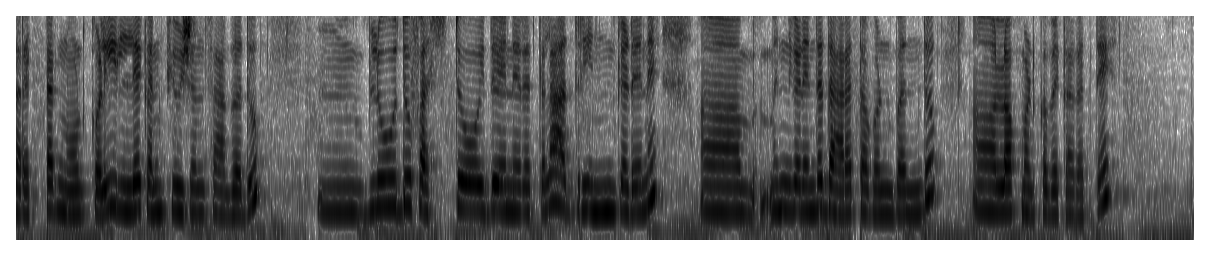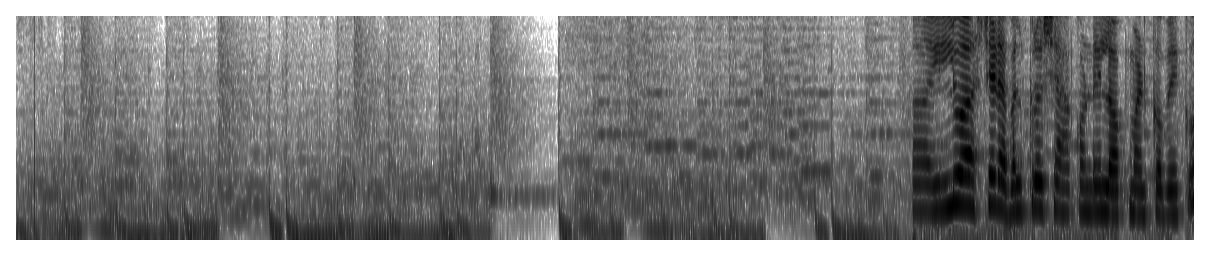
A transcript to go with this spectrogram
ಕರೆಕ್ಟಾಗಿ ನೋಡ್ಕೊಳ್ಳಿ. ಇಲ್ಲೇ ಕನ್ಫ್ಯೂಷನ್ಸ್ ಆಗೋದು. ಬ್ಲೂದು ಫಸ್ಟು ಇದು ಏನಿರುತ್ತಲ್ಲ, ಅದ್ರ ಹಿಂದ್ಗಡೆನೇ ಹಿಂದ್ಗಡೆಯಿಂದ ದಾರ ತಗೊಂಡು ಬಂದು ಲಾಕ್ ಮಾಡ್ಕೋಬೇಕಾಗತ್ತೆ. ಇಲ್ಲೂ ಅಷ್ಟೇ ಡಬಲ್ ಕ್ರೋಶೆ ಹಾಕೊಂಡೆ ಲಾಕ್ ಮಾಡ್ಕೋಬೇಕು.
